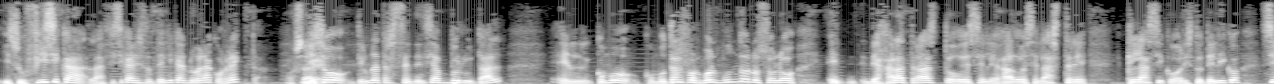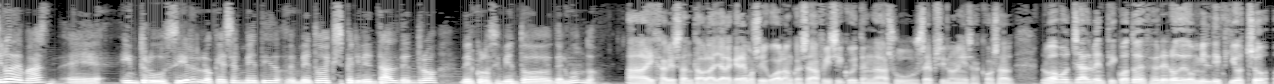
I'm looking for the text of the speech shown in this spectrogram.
y su física, la física aristotélica no era correcta. y eso tiene una trascendencia brutal en cómo, cómo, transformó el mundo, no solo en dejar atrás todo ese legado, ese lastre clásico aristotélico, sino además eh, introducir lo que es el método, el método experimental dentro del conocimiento del mundo. Ay, Javier Santaola, ya le queremos igual, aunque sea físico y tenga sus epsilon y esas cosas. Nos vamos ya el 24 de febrero de 2018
